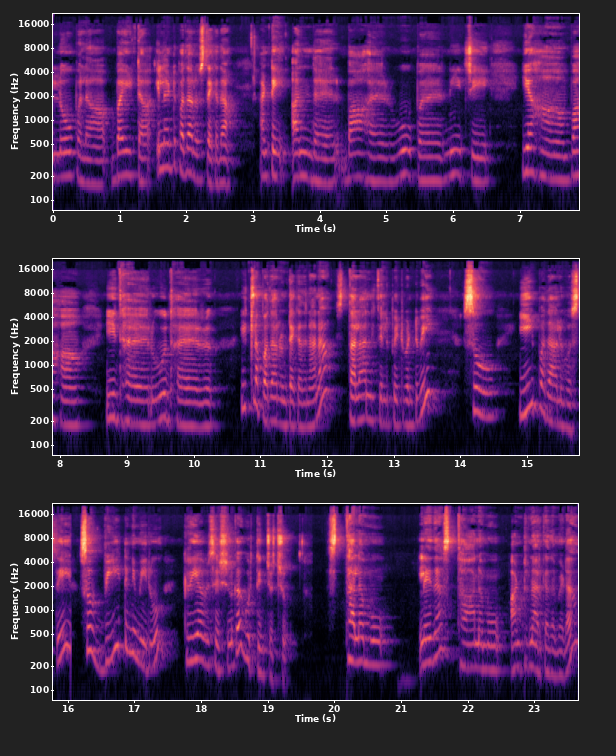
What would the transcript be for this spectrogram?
లోపల బయట ఇలాంటి పదాలు వస్తాయి కదా. అంటే అందర్ బాహర్ ఊపర్ నీచే యహా వహా ఇధర్ ఉధర్. ఇట్లా పదాలు ఉంటాయి కదా నాన్న స్థలాన్ని తెలిపేటువంటివి. సో ఈ పదాలు వస్తే సో వీటిని మీరు క్రియా విశేషణగా గుర్తించవచ్చు స్థలము లేదా స్థానము అంటున్నారు కదా మేడం.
